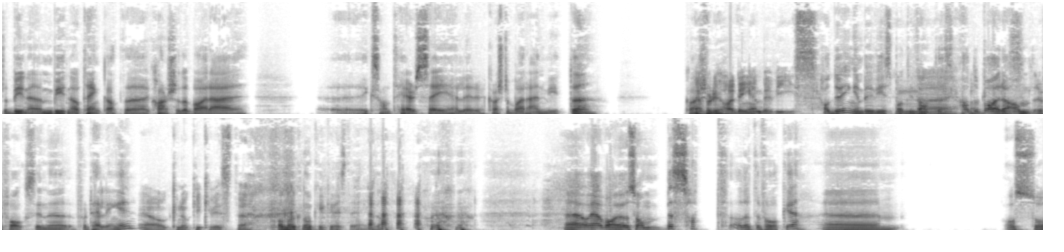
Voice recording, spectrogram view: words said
Så begynner jeg, begynner jeg å tenke at eh, kanskje det bare er eh, ikke sant, hearsay, eller kanskje det bare er en myte. Ja, for du hadde ingen bevis. hadde jo ingen bevis på at de Nei, fantes. Hadde faktisk. bare andre folk sine fortellinger. Ja, og knokkekvister. Og noen knokkekvister, ikke sant. Eh, og jeg var jo som besatt av dette folket. Eh, og så,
